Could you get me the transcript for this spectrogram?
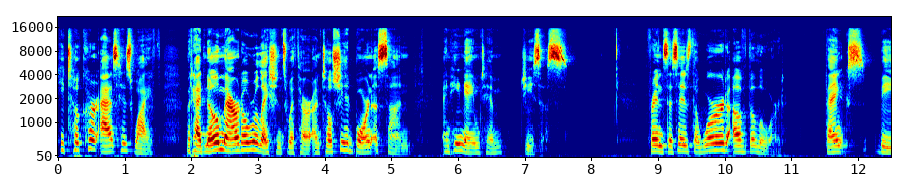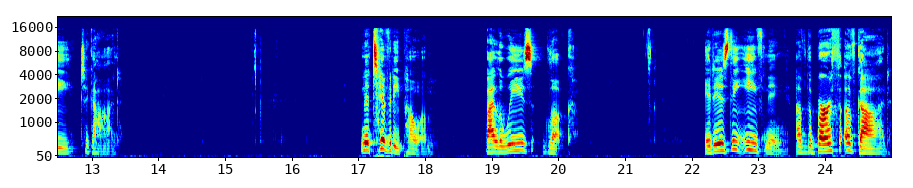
He took her as his wife, but had no marital relations with her until she had borne a son, and he named him Jesus. Friends, this is the word of the Lord. Thanks be to God. Nativity Poem by Louise Gluck. It is the evening of the birth of God.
